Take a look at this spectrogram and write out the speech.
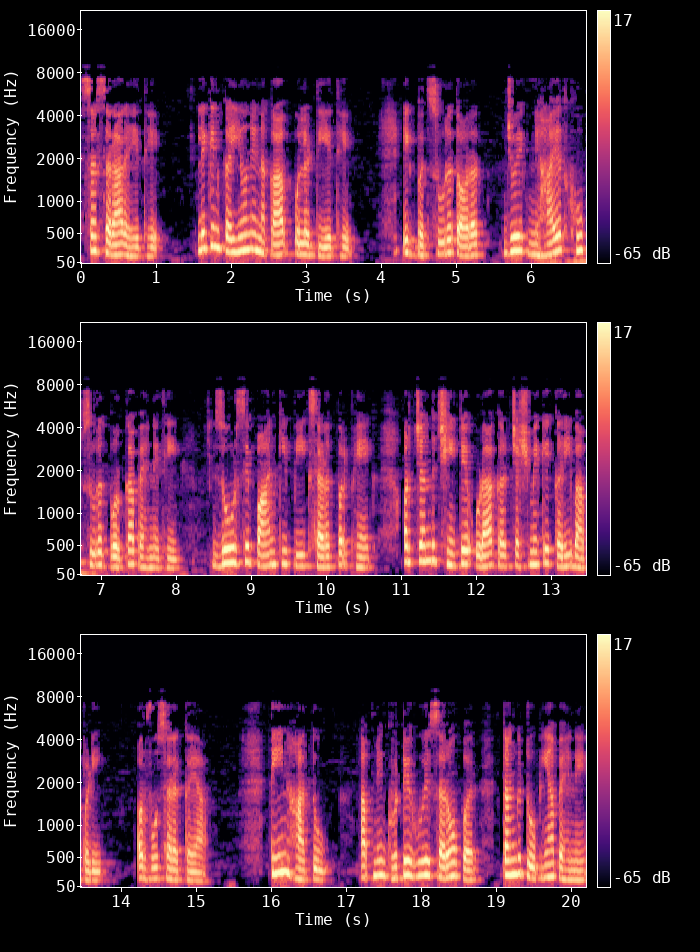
سر سرا رہے تھے، لیکن کئیوں نے نقاب الٹ دیے تھے۔ ایک بدسورت عورت جو ایک نہایت خوبصورت برقع پہنے تھی زور سے پان کی پیک سڑک پر پھینک اور چند چھینٹے اڑا کر چشمے کے قریب آ پڑی اور وہ سرک گیا۔ تین ہاتھوں اپنے گھٹے ہوئے سروں پر تنگ ٹوپیاں پہنے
